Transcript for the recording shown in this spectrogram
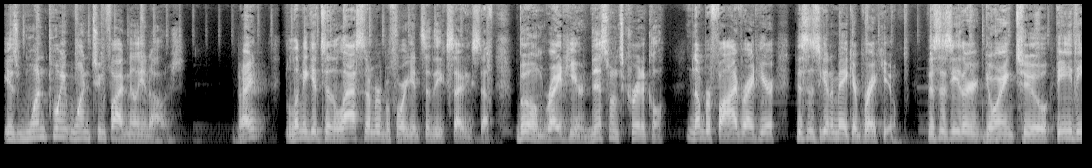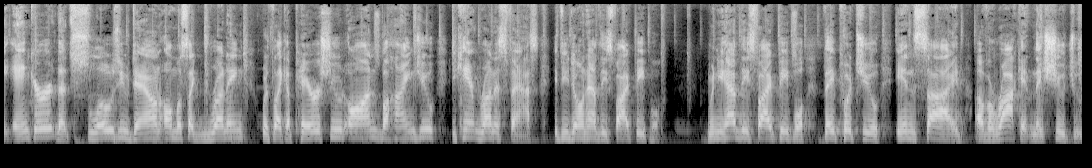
is 1.125 million dollars. Right? Let me get to the last number before I get to the exciting stuff. Boom, right here. This one's critical. Number 5 right here. This is going to make or break you. This is either going to be the anchor that slows you down, almost like running with like a parachute on behind you. You can't run as fast if you don't have these five people. When you have these five people, they put you inside of a rocket and they shoot you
